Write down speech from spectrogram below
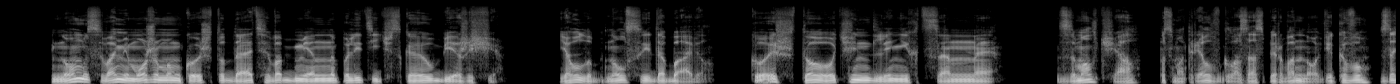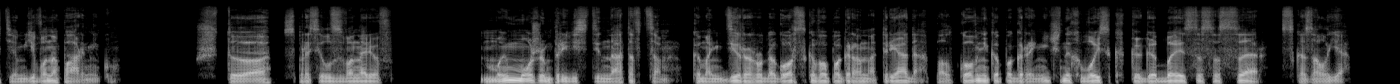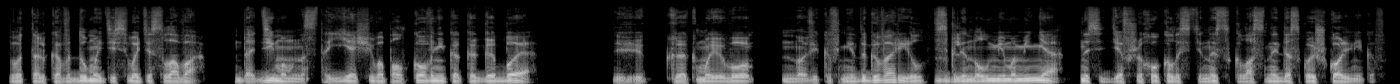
Но мы с вами можем им кое-что дать в обмен на политическое убежище. Я улыбнулся и добавил. «Кое-что очень для них ценное». Замолчал, посмотрел в глаза сперва Новикову, затем его напарнику. «Что?» — спросил Звонарев. «Мы можем привести натовцам командира Рудогорского погранотряда, полковника пограничных войск КГБ СССР», — сказал я. Вот только вдумайтесь в эти слова. Дадим им настоящего полковника КГБ». «И как мы его...» Новиков не договорил, взглянул мимо меня, на сидевших около стены с классной доской школьников.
